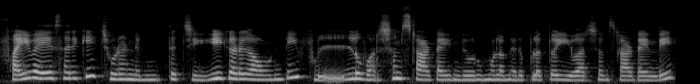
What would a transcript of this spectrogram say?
ఫైవ్ అయ్యేసరికి చూడండి ఎంత చీకటిగా ఉండి ఫుల్ వర్షం స్టార్ట్ అయింది. ఉరుముల మెరుపులతో ఈ వర్షం స్టార్ట్ అయింది.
